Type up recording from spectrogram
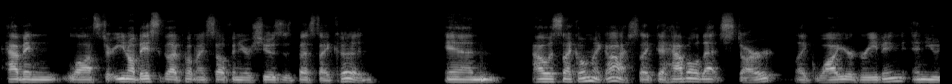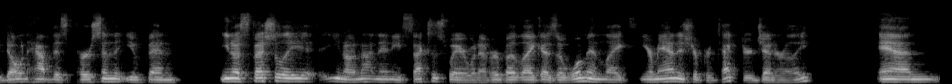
having lost her, you know, basically I put myself in your shoes as best I could. And I was like, oh my gosh, like to have all that start, like while you're grieving and you don't have this person that you've been, you know, especially, you know, not in any sexist way or whatever, but like as a woman, like your man is your protector generally. And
